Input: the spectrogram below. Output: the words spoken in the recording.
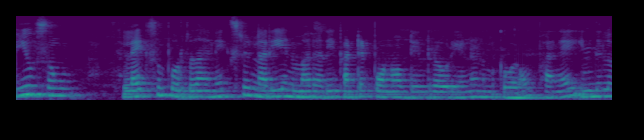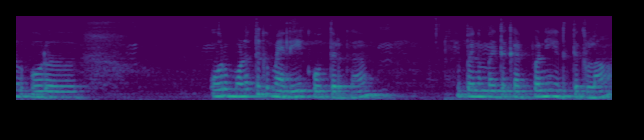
வியூஸும் லைக்ஸும் பொறுத்து தான் நெக்ஸ்ட்டு நிறைய இந்த மாதிரி நிறைய கண்டென்ட் போடணும் அப்படின்ற ஒரு எண்ணம் நமக்கு வரும். பாருங்கள் இதில் ஒரு ஒரு முளத்துக்கு மேலேயே கோத்துருக்கேன். இப்போ நம்ம இதை கட் பண்ணி எடுத்துக்கலாம்.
